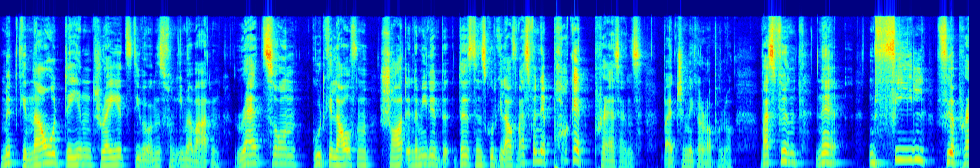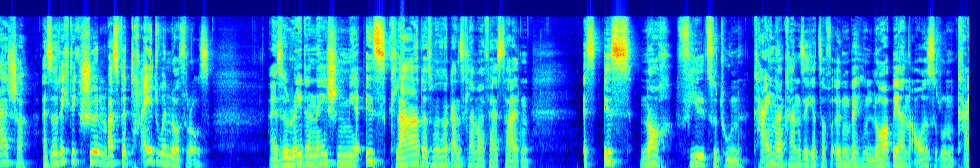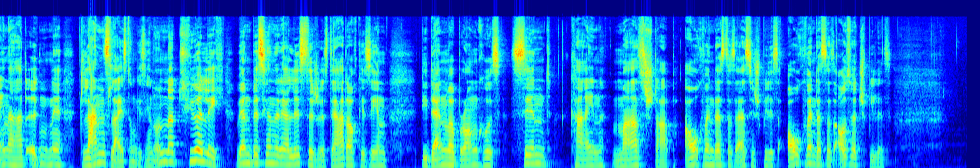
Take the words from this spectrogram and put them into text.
mit genau den Trades, die wir uns von ihm erwarten. Red Zone gut gelaufen, Short Intermediate Distance gut gelaufen. Was für eine Pocket Presence bei Jimmy Garoppolo. Was für eine, ein Feel für Pressure. Also richtig schön, was für Tight Window Throws. Also Raider Nation, mir ist klar, das muss man ganz klar mal festhalten, es ist noch viel zu tun. Keiner kann sich jetzt auf irgendwelchen Lorbeeren ausruhen. Keiner hat irgendeine Glanzleistung gesehen. Und natürlich, wer ein bisschen realistisch ist, der hat auch gesehen, die Denver Broncos sind kein Maßstab. Auch wenn das das erste Spiel ist, auch wenn das das Auswärtsspiel ist.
